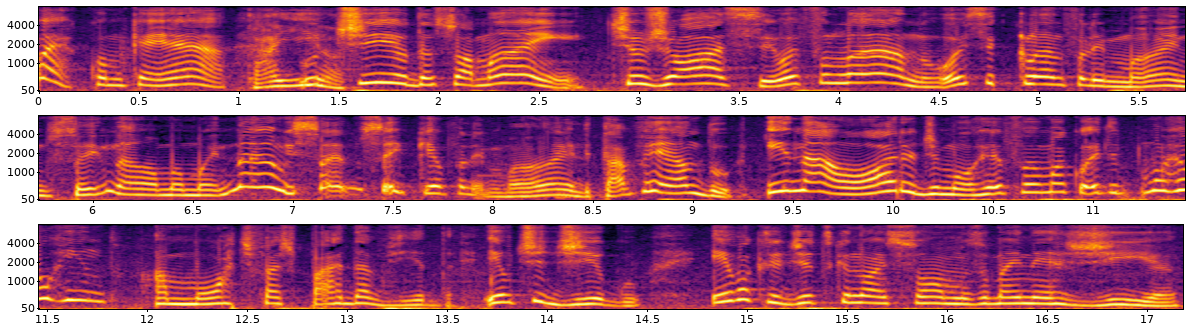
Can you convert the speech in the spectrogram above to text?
Ué, como quem é? Tá aí, o ó. tio da sua mãe, tio Jossi, oi fulano, oi ciclano. Eu falei, mãe, não sei não, mamãe, não, isso aí não sei o que. Eu falei, mãe, ele tá vendo. E na hora de morrer foi uma coisa, ele morreu rindo. A morte faz parte da vida. Eu te digo, eu acredito que nós somos uma energia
